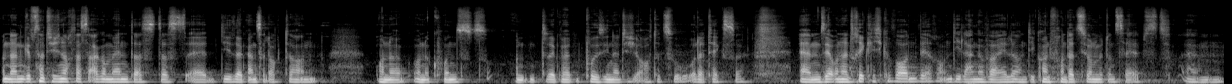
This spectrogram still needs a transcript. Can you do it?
und dann gibt es natürlich noch das Argument, dass, dass äh, dieser ganze Lockdown ohne, ohne Kunst und da gehört Poesie natürlich auch dazu oder Texte, ähm, sehr unerträglich geworden wäre und die Langeweile und die Konfrontation mit uns selbst. Ähm,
